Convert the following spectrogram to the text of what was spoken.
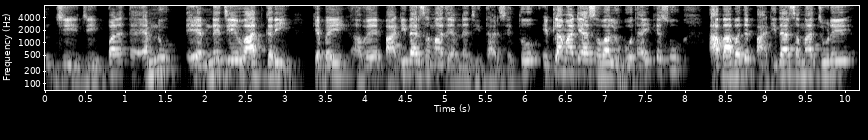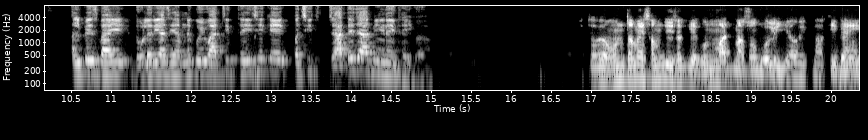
જી જી. પણ એમનું એમને જે વાત કરી કે ભાઈ હવે પાટીદાર સમાજ એમને જીતાડશે તો એટલા માટે આ સવાલ ઊભો થાય કે શું આ બાબતે પાટીદાર સમાજ જોડે અલ્પેશભાઈ ઢોલરિયા છે એમને કોઈ વાતચીત થઈ છે કે પછી જાતે જ આ નિર્ણય થઈ ગયો? તો હવે હું તમે સમજી શકીએ ઉન્માદમાં શું બોલી ગયા હોય બાકી કઈ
